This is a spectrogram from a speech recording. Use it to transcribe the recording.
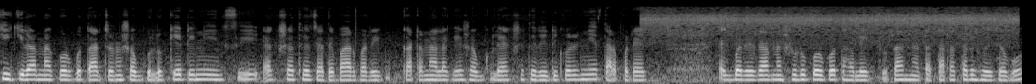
কী কী রান্না করব তার জন্য সবগুলো কেটে নিয়েছি একসাথে যাতে বারবার কাটা না লাগে। সবগুলো একসাথে রেডি করে নিয়ে তারপরে এক- একবারে রান্না শুরু করব, তাহলে একটু রান্নাটা তাড়াতাড়ি হয়ে যাব।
